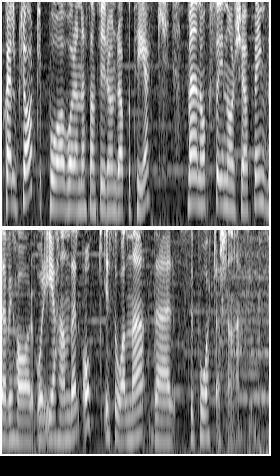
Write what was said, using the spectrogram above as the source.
Självklart på våra nästan 400 apotek, men också i Norrköping där vi har vår e-handel och i Solna där supportrarna finns.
